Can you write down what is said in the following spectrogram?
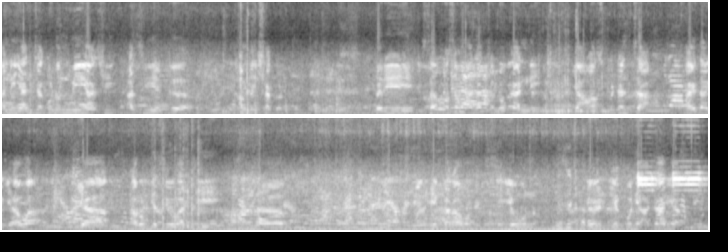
आणि यांच्याकडून मी अशी अशी एक अपेक्षा करतो. तरी सर्व समाजाच्या लोकांनी या हॉस्पिटलचा फायदा घ्यावा. या आरोग्य सेवाची हे करावं येऊन जे जे कोणी आजारी असतील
